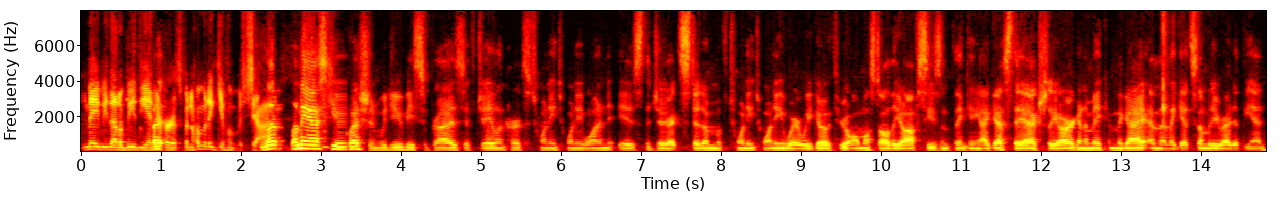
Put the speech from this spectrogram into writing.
maybe that'll be the end But- of Hurts. But I'm going to give him a shot. Let, let me ask you a question. Would you be surprised if Jalen Hurts 2021 is the Jarrett Stidham of 2020, where we go through almost all the offseason thinking, I guess they actually are going to make him the guy, and then they get somebody right at the end?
